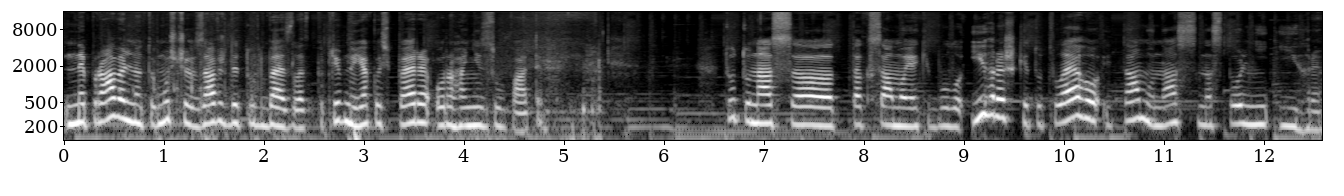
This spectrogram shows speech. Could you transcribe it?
неправильно, тому що завжди тут безлад. Потрібно якось переорганізувати. Тут у нас е, так само, як і було іграшки, тут Лего, і там у нас настольні ігри.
